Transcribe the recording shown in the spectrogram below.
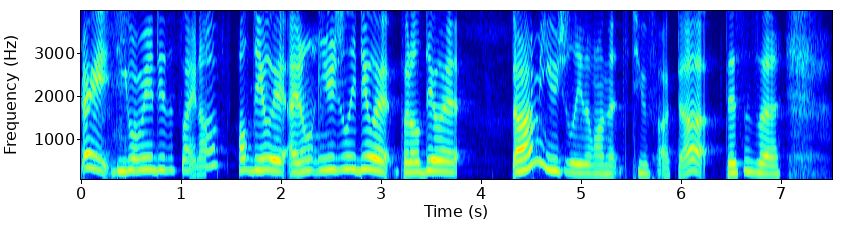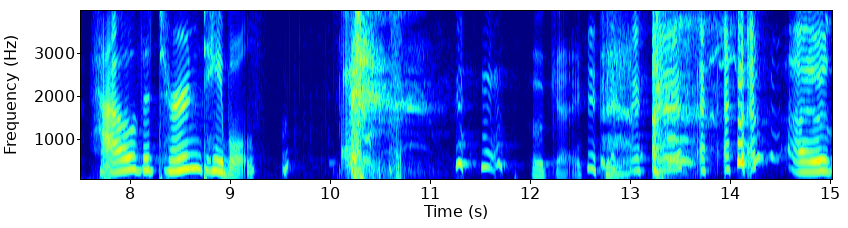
All right, do you want me to do the sign off? I'll do it. I don't usually do it, but I'll do it. I'm usually the one that's too fucked up. This is a how the turntables. Okay. I,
